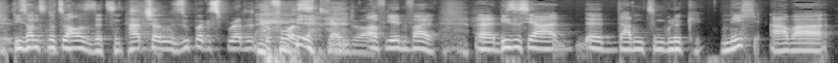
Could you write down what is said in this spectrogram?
die sonst nur zu Hause sitzen. Hat schon super gespreadet, bevor es Trend war. Auf jeden Fall. Äh, dieses Jahr äh, dann zum Glück nicht, aber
